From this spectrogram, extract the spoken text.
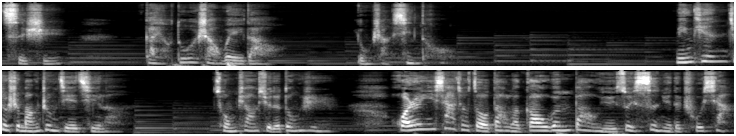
此时该有多少味道涌上心头？明天就是芒种节气了，从飘雪的冬日，恍然一下就走到了高温暴雨最肆虐的初夏。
